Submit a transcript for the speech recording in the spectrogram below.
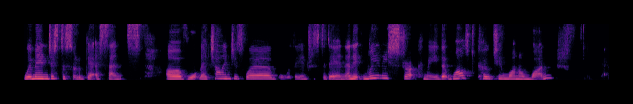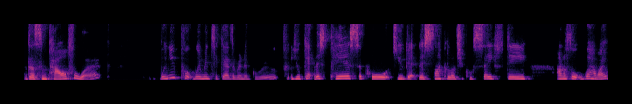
women just to sort of get a sense of what their challenges were, what were they interested in. And it really struck me that whilst coaching one-on-one does some powerful work, when you put women together in a group, you get this peer support, you get this psychological safety, and I thought, wow, I,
